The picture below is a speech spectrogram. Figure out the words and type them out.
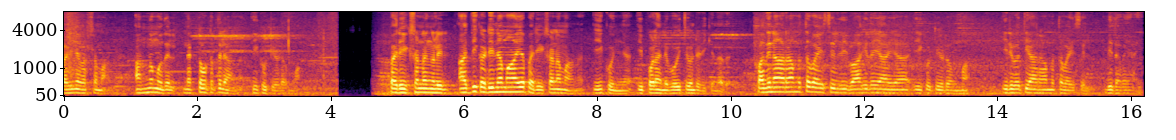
കഴിഞ്ഞ വർഷമാണ്. അന്നു മുതൽ നെട്ടോട്ടത്തിലാണ് ഈ കുട്ടിയുടെ ഉമ്മ. പരീക്ഷണങ്ങളിൽ അതികഠിനമായ പരീക്ഷണമാണ് ഈ കുഞ്ഞ് ഇപ്പോൾ അനുഭവിച്ചുകൊണ്ടിരിക്കുന്നത്. പതിനാറാമത്തെ വയസ്സിൽ വിവാഹിതയായ ഈ കുട്ടിയുടെ ഉമ്മ ഇരുപത്തിയാറാമത്തെ വയസ്സിൽ വിധവയായി.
